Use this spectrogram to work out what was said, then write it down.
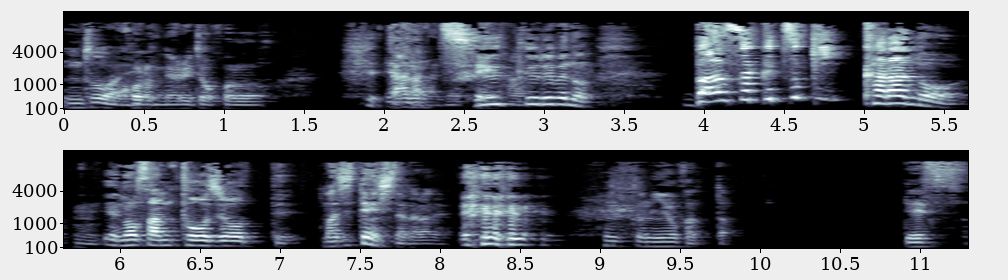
うんそうだね。心のよりどころ。だあの、からねツークル目の、晩作付きからのうん矢野さん登場って、マジ天使だからね。本当に良かった。です。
